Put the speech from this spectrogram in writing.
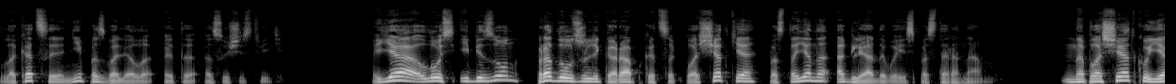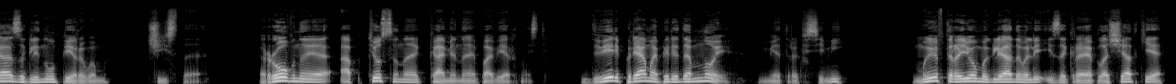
Локация не позволяла это осуществить. Я, лось и бизон продолжили карабкаться к площадке, постоянно оглядываясь по сторонам. На площадку я заглянул первым. Чистая. Ровная, обтесанная каменная поверхность. Дверь прямо передо мной, метрах в семи. Мы втроем выглядывали из-за края площадки,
